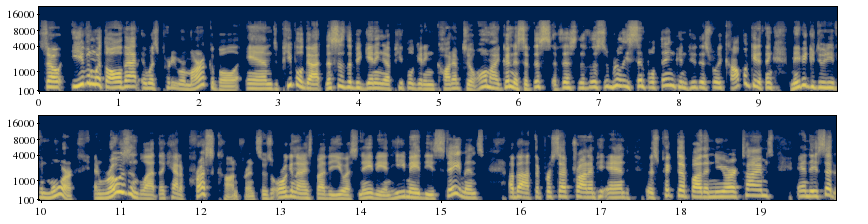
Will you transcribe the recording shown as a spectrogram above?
So even with all that, it was pretty remarkable. And people got this is the beginning of people getting caught up to, oh my goodness, if this if this if this really simple thing can do this really complicated thing, maybe it could do it even more. And Rosenblatt, like had a press conference. It was organized by the US Navy, and he made these statements about the perceptron and, and it was picked up by the New York Times. And they said,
